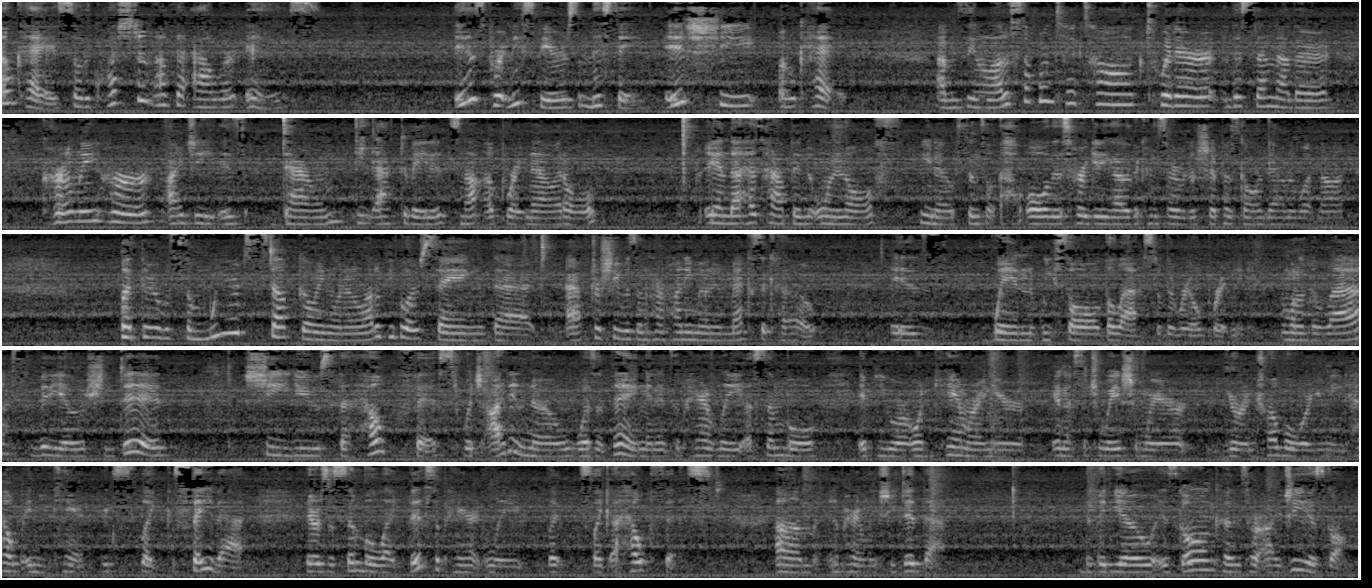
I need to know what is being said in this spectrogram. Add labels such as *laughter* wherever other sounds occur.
Okay, so the question of the hour is Is Britney Spears missing? Is she okay? I've been seeing a lot of stuff on TikTok, Twitter, this and another. Currently, her IG is down, deactivated. It's not up right now at all. And that has happened on and off, you know, since all this, her getting out of the conservatorship has gone down and whatnot. But there was some weird stuff going on, and a lot of people are saying that after she was in her honeymoon in Mexico is when we saw the last of the real Britney. In one of the last videos she did, she used the help fist, which I didn't know was a thing, and it's apparently a symbol if you are on camera and you're in a situation where you're in trouble or you need help and you can't like say that there's a symbol like this apparently, but it's like a help fist. Um, and apparently she did that. The video is gone because her IG is gone.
